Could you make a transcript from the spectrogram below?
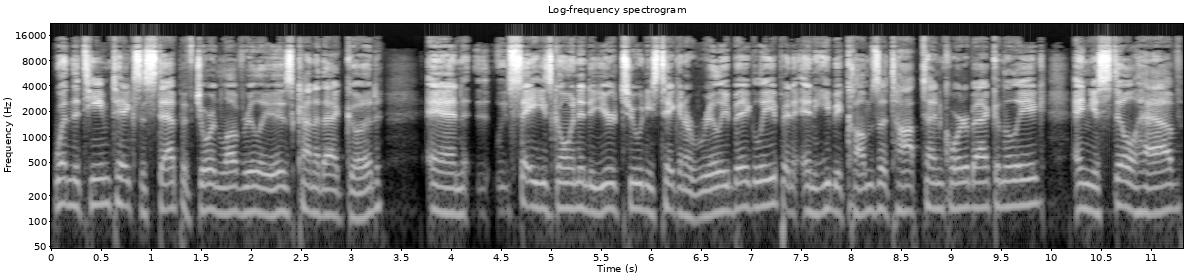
when the team takes a step, if Jordan Love really is kind of that good, and say he's going into year two and he's taking a really big leap and, and he becomes a top 10 quarterback in the league, and you still have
